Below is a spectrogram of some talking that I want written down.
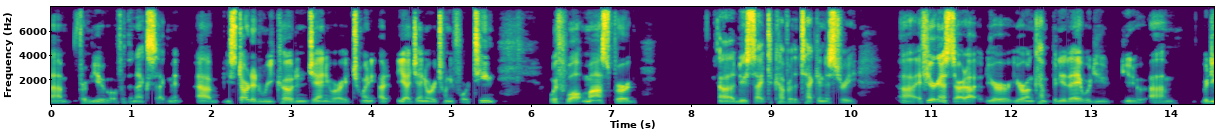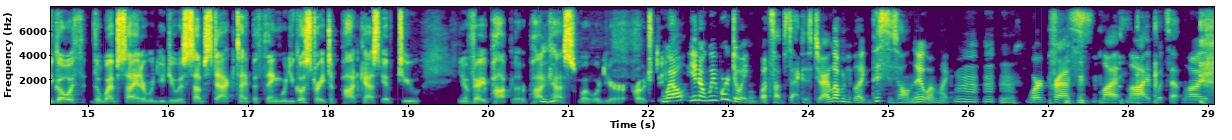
um, from you over the next segment. Um, you started Recode in January 20, uh, yeah, January 2014 with Walt Mossberg, a new site to cover the tech industry. Uh, if you're going to start out your your own company today, would you you um, would you go with the website or would you do a Substack type of thing? Would you go straight to podcast? You have two, you know, very popular podcasts. What would your approach be? Well, you know, we were doing what Substack is doing. I love when people are like, this is all new. I'm like, mm, mm, mm. WordPress, live, live. What's that? Live.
